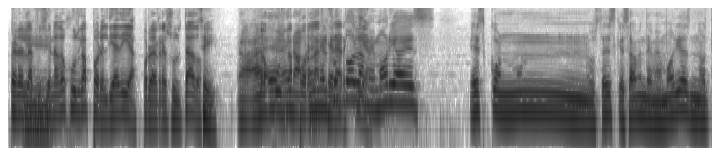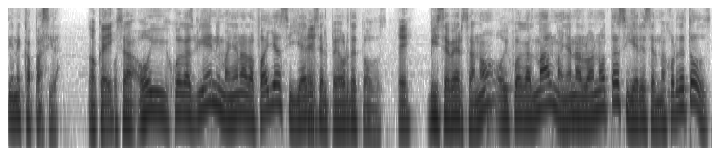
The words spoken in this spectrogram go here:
Pero el Eh, aficionado juzga por el día a día, por el resultado. Sí. Ah, No eh, juzga no, por en la el jerarquía. fútbol la memoria es, es con un... Ustedes que saben de memorias, no tiene capacidad. Ok. O sea, hoy juegas bien y mañana la fallas y ya eres Sí. el peor de todos. Sí. Viceversa, ¿no? Hoy juegas mal, mañana lo anotas y eres el mejor de todos.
